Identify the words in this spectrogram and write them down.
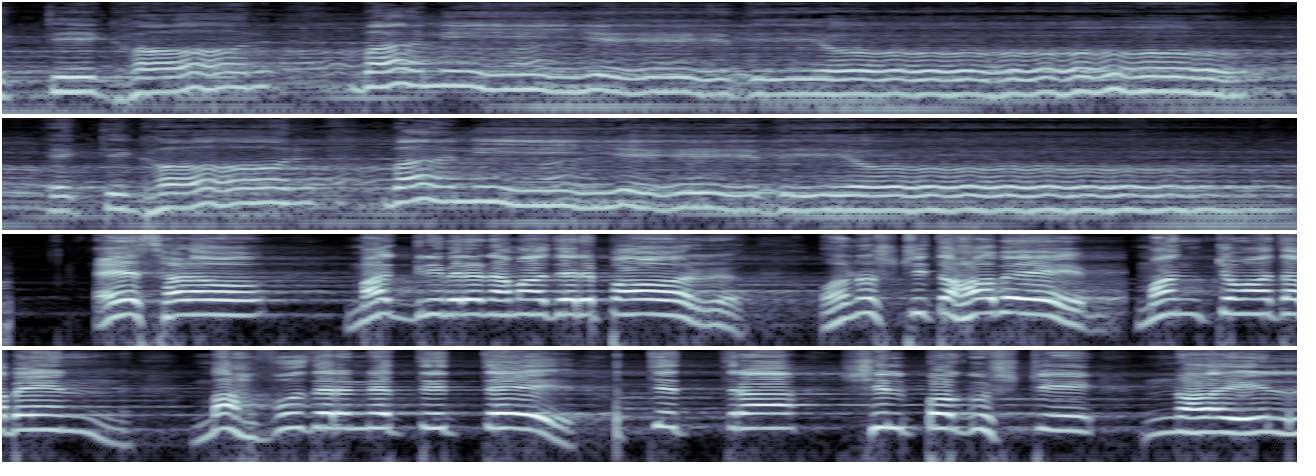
একটি ঘর বানিয়ে দিও। একটি ঘর বানিয়ে দিও। এছাড়াও মাগরিবের নামাজের পর অনুষ্ঠিত হবে। মঞ্চ মাতাবেন মাহফুজের নেতৃত্বে চিত্রা শিল্প গোষ্ঠী নড়াইল।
